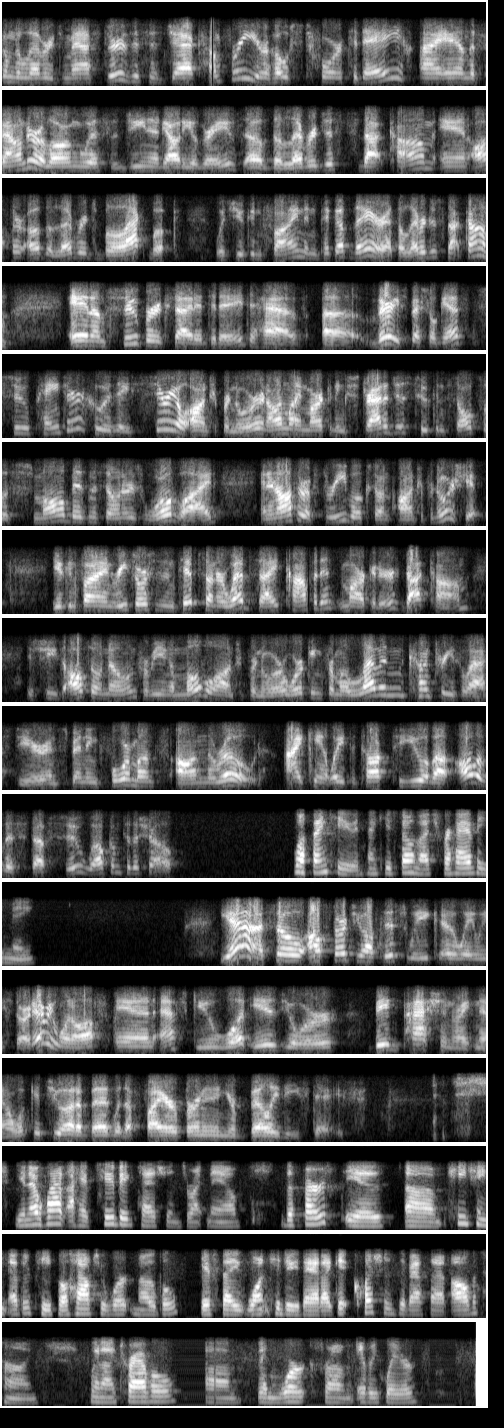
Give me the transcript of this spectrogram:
Welcome to Leverage Masters. This is Jack Humphrey, your host for today. I am the founder, along with Gina Gaudio Graves, of TheLeveragists.com and author of the Leverage Black Book, which you can find and pick up there at TheLeveragists.com. And I'm super excited today to have a very special guest, Sue Painter, who is a serial entrepreneur and online marketing strategist who consults with small business owners worldwide and an author of three books on entrepreneurship. You can find resources and tips on her website, confidentmarketer.com. She's also known for being a mobile entrepreneur, working from 11 countries last year and spending four months on the road. I can't wait to talk to you about all of this stuff, Sue. Welcome to the show. Well, thank you, and thank you so much for having me. Yeah, so I'll start you off this week the way we start everyone off and ask you what is your big passion right now? What gets you out of bed with a fire burning in your belly these days? You know what? I have two big passions right now. The first is um, teaching other people how to work mobile if they want to do that. I get questions about that all the time when I travel um, and work from everywhere.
